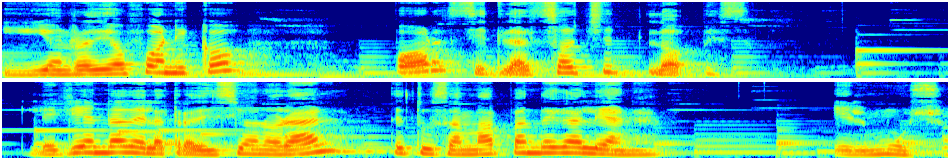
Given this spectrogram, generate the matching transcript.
y guion radiofónico por Xochitl López. Leyenda de la tradición oral de Tuzamapan de Galeana, el Mushu.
